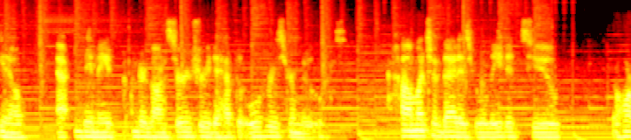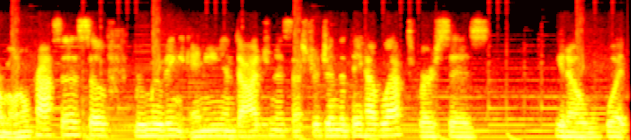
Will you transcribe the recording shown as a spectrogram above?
you know, at, they may have undergone surgery to have the ovaries removed. How much of that is related to the hormonal process of removing any endogenous estrogen that they have left versus, you know, what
